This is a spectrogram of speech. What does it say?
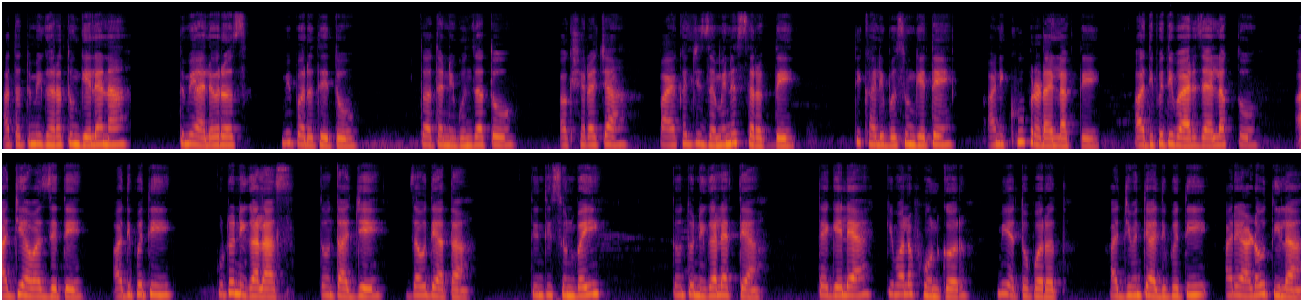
आता तुम्ही घरातून गेल्या ना तुम्ही आल्यावरच मी परत येतो. तो आता निघून जातो. अक्षराच्या पायाखालची जमीनच सरकते. ती खाली बसून घेते आणि खूप रडायला लागते. अधिपती बाहेर जायला लागतो. आजी आवाज देते अधिपती कुठं निघालास? तो म्हणतो, आजे जाऊ दे आता तीन ती सुनबाई तो तो निघाल्यात त्या. त्या गेल्या की मला फोन कर. मी येतो परत. आजी म्हणते अधिपती अरे अडव तिला.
